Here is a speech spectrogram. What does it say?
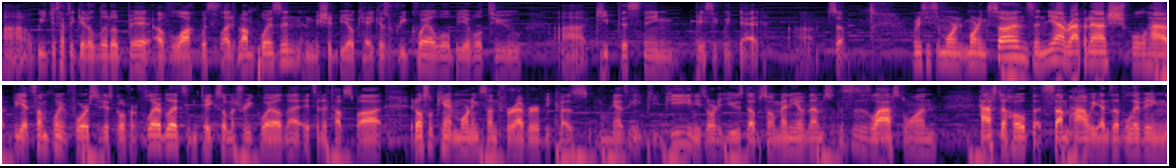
uh, we just have to get a little bit of luck with Sludge Bomb Poison and we should be okay because Recoil will be able to uh, keep this thing basically dead. Um, so we're going to see some more Morning Suns, and yeah, Rapidash will have be at some point forced to just go for Flare Blitz and take so much recoil that it's in a tough spot. It also can't Morning Sun forever because it only has 8 PP, and he's already used up so many of them, so this is his last one. Has to hope that somehow he ends up living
